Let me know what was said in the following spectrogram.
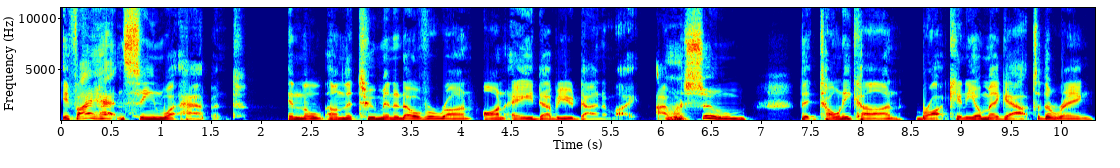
if I hadn't seen what happened in the on the two minute overrun on AEW Dynamite, I would assume that Tony Khan brought Kenny Omega out to the ring,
